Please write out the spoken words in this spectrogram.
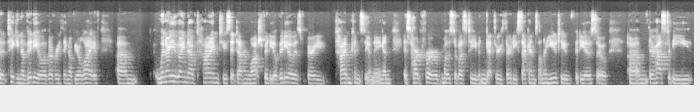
uh, taking a video of everything of your life. Um, when are you going to have time to sit down and watch video? Video is very time consuming and it's hard for most of us to even get through 30 seconds on a YouTube video. So um, there has to be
